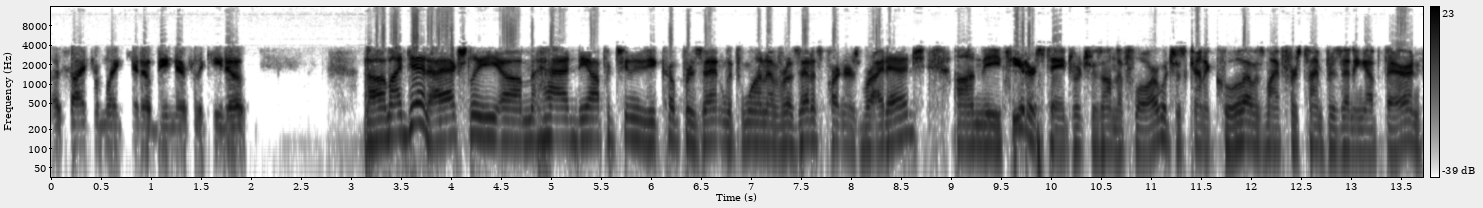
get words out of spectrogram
Aside from like, you know, being there for the keynote? Um, I did. I actually um, had the opportunity to co-present with one of Rosetta's partners, BrightEdge, on the theater stage, which was on the floor, which was kind of cool. That was my first time presenting up there, and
